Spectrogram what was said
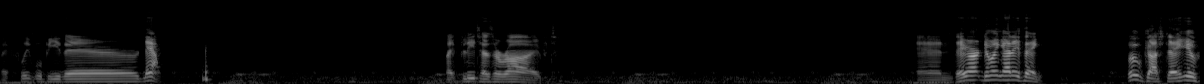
my fleet will be there now my fleet has arrived And they aren't doing anything. Move, gosh dang you.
